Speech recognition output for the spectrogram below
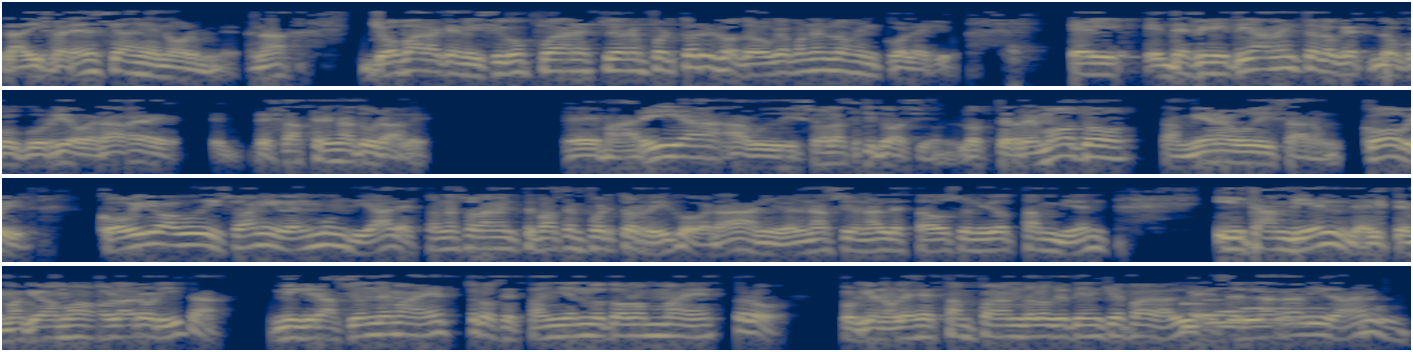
La diferencia es enorme. ¿verdad? Yo para que mis hijos puedan estudiar en Puerto Rico tengo que ponerlos en colegio. El, eh, definitivamente lo que, lo que ocurrió, ¿verdad? Eh, desastres naturales. Eh, María agudizó la situación. Los terremotos también agudizaron. COVID. COVID lo agudizó a nivel mundial. Esto no solamente pasa en Puerto Rico, ¿verdad? A nivel nacional de Estados Unidos también. Y también el tema que vamos a hablar ahorita, Migración de maestros, se están yendo todos los maestros porque no les están pagando lo que tienen que pagarle. Esa es la realidad. Un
